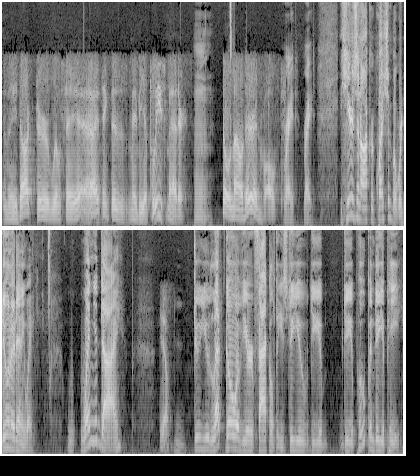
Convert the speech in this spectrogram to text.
the doctor will say, yeah, "I think this is maybe a police matter." So now they're involved. Right. Right. Here's an awkward question, but we're doing it anyway. When you die, Yeah. do you let go of your faculties? Do you do you do you poop and do you pee?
